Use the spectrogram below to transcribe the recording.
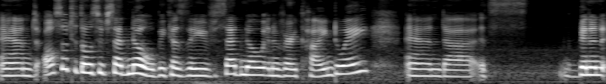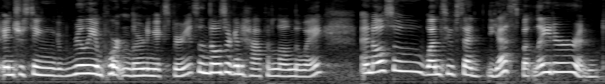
And also to those who've said no because they've said no in a very kind way. And uh, it's been an interesting really important learning experience and those are going to happen along the way. And also ones who've said yes but later and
